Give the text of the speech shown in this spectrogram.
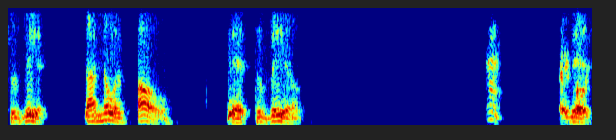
travail, thou knowest all that travail Mm. Hey, that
